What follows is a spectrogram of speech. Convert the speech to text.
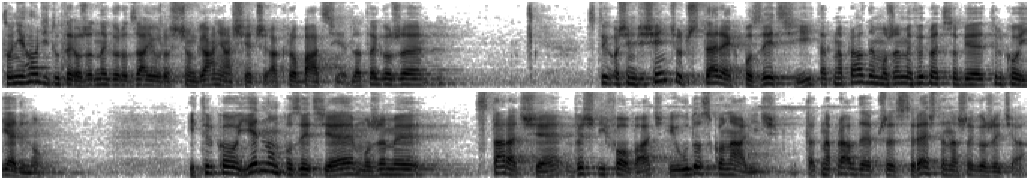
to nie chodzi tutaj o żadnego rodzaju rozciągania się czy akrobację, dlatego że z tych 84 pozycji tak naprawdę możemy wybrać sobie tylko jedną. I tylko jedną pozycję możemy starać się wyszlifować i udoskonalić tak naprawdę przez resztę naszego życia.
